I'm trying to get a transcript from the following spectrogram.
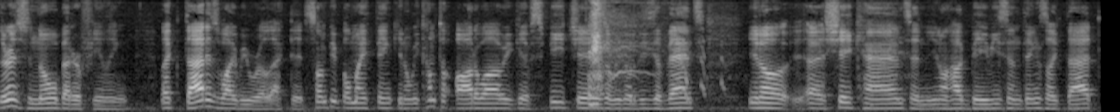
there is no better feeling. Like that is why we were elected. Some people might think you know we come to Ottawa, we give speeches, or we go to these events, you know, uh, shake hands and you know hug babies and things like that.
